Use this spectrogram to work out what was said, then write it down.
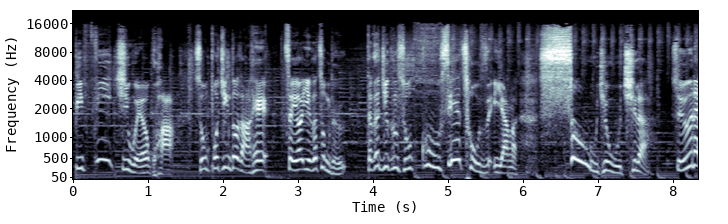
比飞机还要快，从北京到上海只要一个钟头，这个就跟坐过山车是一样的，嗖就下去了。随后呢，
